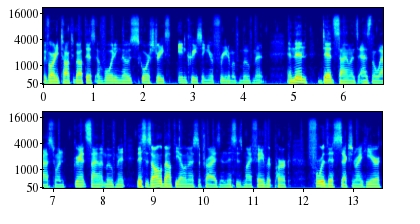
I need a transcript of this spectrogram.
We've already talked about this, avoiding those score streaks, increasing your freedom of movement. And then Dead Silence as the last one. Grant Silent Movement. This is all about the element of surprise, and this is my favorite perk for this section right here.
